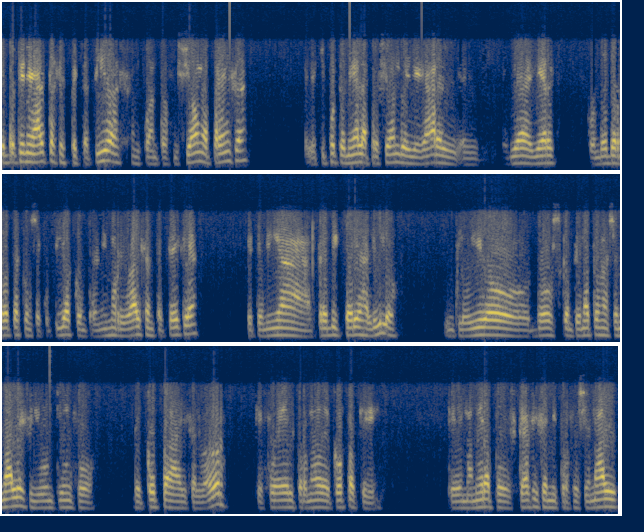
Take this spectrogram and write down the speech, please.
siempre tiene altas expectativas en cuanto a afición, a prensa. El equipo tenía la presión de llegar el, día de ayer con dos derrotas consecutivas contra el mismo rival, Santa Tecla, que tenía tres victorias al hilo, incluido dos campeonatos nacionales y un triunfo de Copa El Salvador, que fue el torneo de Copa que, que de manera pues casi semiprofesional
